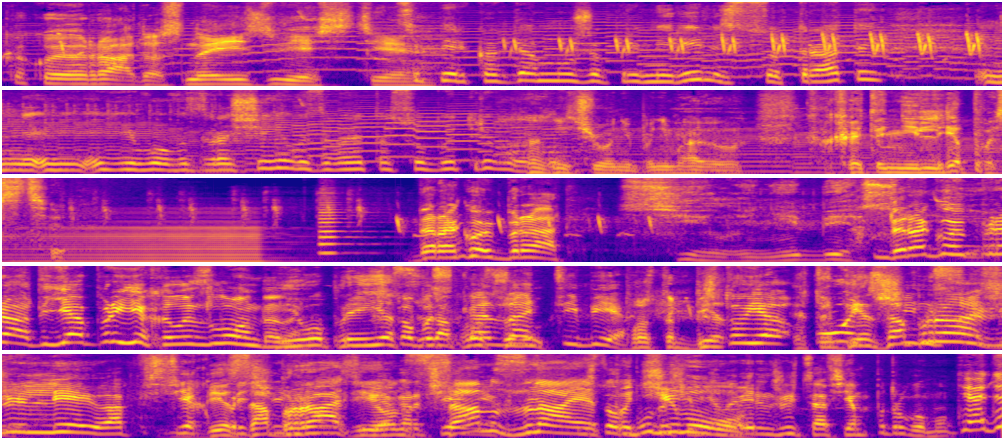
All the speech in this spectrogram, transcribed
Какое радостное известие. Теперь, когда мы уже примирились с утратой, его возвращение вызывает особую тревогу. Ничего не понимаю. Какая-то нелепость. Дорогой брат, Силы небес. дорогой брат, я приехал из Лондона, Его приезд чтобы сюда сказать ну, тебе, просто без- что я это очень безобразие. сожалею о всех Безобразие, он сам знает, что почему. я намерен жить совсем по-другому. Дядя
